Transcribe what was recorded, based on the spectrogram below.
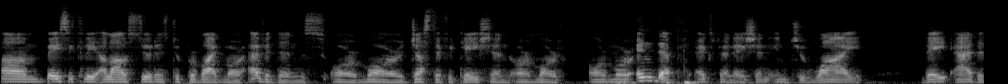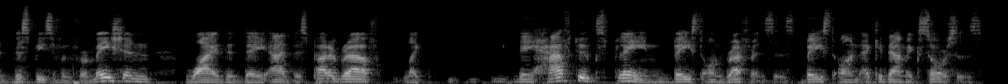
um, basically allow students to provide more evidence or more justification or more or more in-depth explanation into why they added this piece of information, why did they add this paragraph, like they have to explain based on references, based on academic sources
